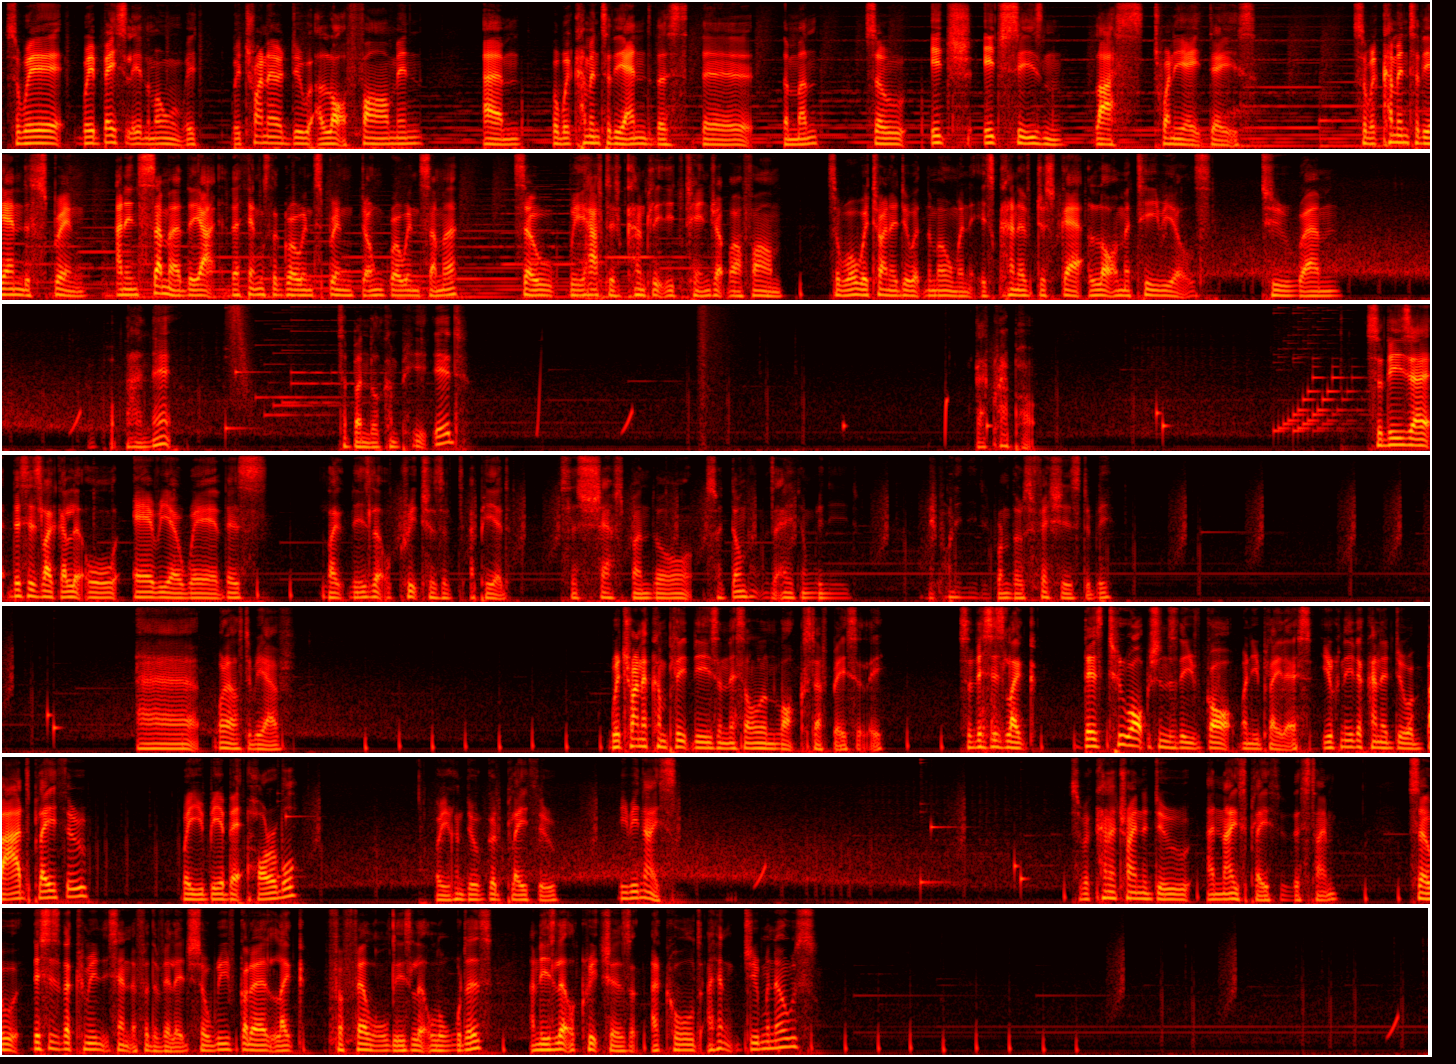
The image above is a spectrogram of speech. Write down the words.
So we're we're basically at the moment we're we're trying to do a lot of farming, um, but we're coming to the end of this the the month. So each each season lasts 28 days. So we're coming to the end of spring, and in summer the the things that grow in spring don't grow in summer. So we have to completely change up our farm. So what we're trying to do at the moment is kind of just get a lot of materials to um, Pop that in there. It's a bundle completed. A crab pot. So these are this is like a little area where there's like these little creatures have appeared. So the chef's bundle. So I don't think there's anything we need. We probably needed one of those fishes to be. Uh, what else do we have? We're trying to complete these and this will unlock stuff basically. So this is like, there's two options that you've got when you play this. You can either kind of do a bad playthrough where you be a bit horrible or you can do a good playthrough. You'd be nice. So we're kind of trying to do a nice playthrough this time. So this is the community center for the village. So we've got to like fulfill all these little orders. And these little creatures are called, I think, Junimos.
